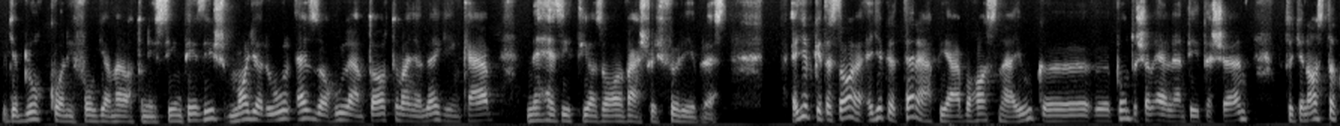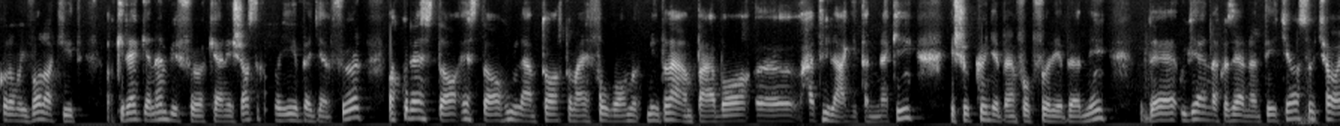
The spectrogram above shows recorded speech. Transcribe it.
ugye blokkolni fogja a melatonin szintézis, magyarul ez a hullámtartomány a leginkább nehezíti az alvást, vagy fölébreszt. Egyébként ezt a, egyébként a terápiában használjuk pontosan ellentétesen, tehát hogyha azt akarom, hogy valakit, aki reggel nem bír fölkelni, és azt akarom, hogy ébredjen föl, akkor ezt a, ezt a hullám tartományt fogom, mint lámpába hát világítani neki, és ő könnyebben fog fölébredni, de ugye ennek az ellentétje az, hogyha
